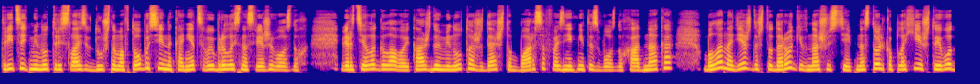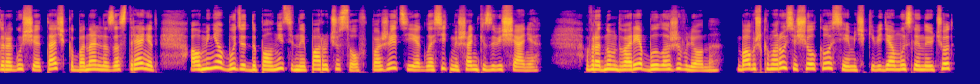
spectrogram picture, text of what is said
Тридцать минут тряслась в душном автобусе и, наконец, выбралась на свежий воздух. Вертела головой, каждую минуту ожидая, что Барсов возникнет из воздуха. Однако была надежда, что дороги в нашу степь настолько плохие, что его дорогущая тачка банально застрянет, а у меня будет дополнительные пару часов пожить и огласить Мишаньке завещание. В родном дворе было оживленно. Бабушка Маруся щелкала семечки, ведя мысленный учет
